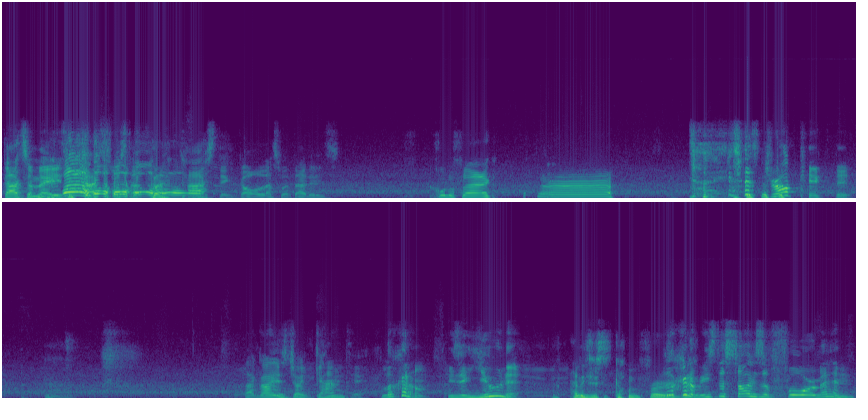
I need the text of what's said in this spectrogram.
That's amazing. That's just a fantastic goal. That's what that is. Call the flag. Ah! he just drop kicked it. That guy is gigantic. Look at him. He's a unit. And he's just gone through. Look at him. He's the size of four men.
